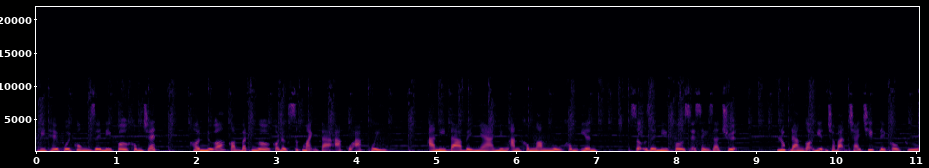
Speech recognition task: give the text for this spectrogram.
vì thế cuối cùng Jennifer không chết, hơn nữa còn bất ngờ có được sức mạnh tà ác của ác quỷ. Anita về nhà nhưng ăn không ngon ngủ không yên, sợ Jennifer sẽ xảy ra chuyện. Lúc đang gọi điện cho bạn trai Chip để cầu cứu,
